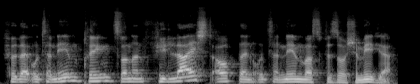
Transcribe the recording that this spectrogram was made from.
für dein Unternehmen bringt, sondern vielleicht auch dein Unternehmen was für Social Media.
